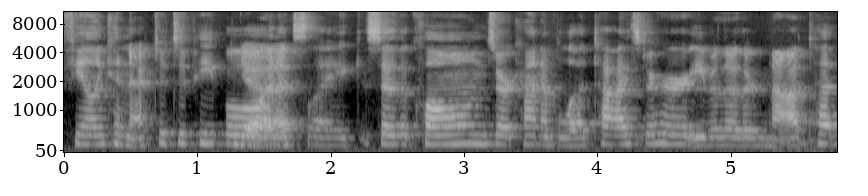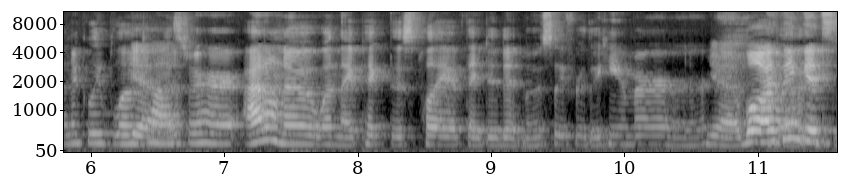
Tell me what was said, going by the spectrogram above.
feeling connected to people and it's like so the clones are kind of blood ties to her even though they're not technically blood Yeah. ties to her. I don't know when they picked this play if they did it mostly for the humor or Yeah, well, I think it's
